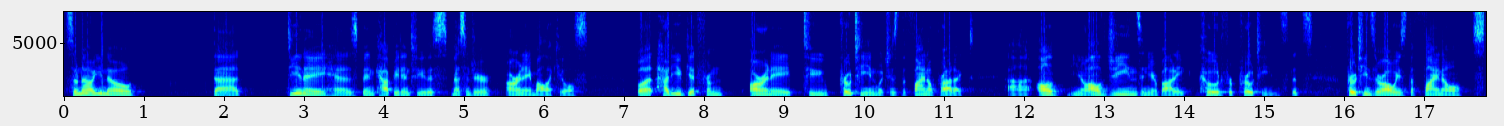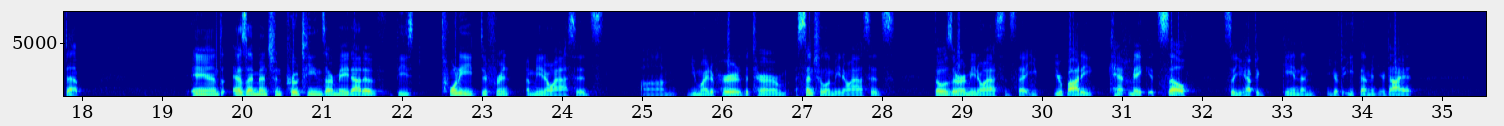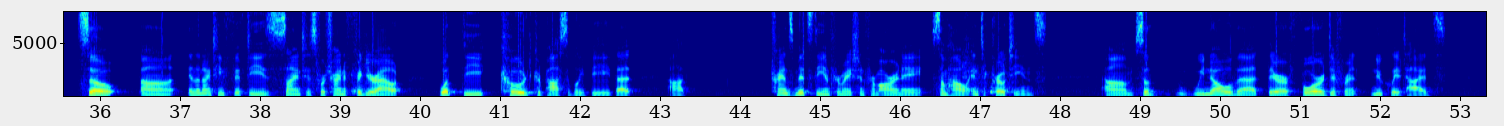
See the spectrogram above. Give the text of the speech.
so now you know that DNA has been copied into this messenger RNA molecules, but how do you get from RNA to protein, which is the final product? Uh, all, you know, all genes in your body code for proteins. That's, proteins are always the final step. And as I mentioned, proteins are made out of these 20 different amino acids. Um, you might have heard the term essential amino acids. Those are amino acids that you, your body can't make itself, so you have to gain them, you have to eat them in your diet. So uh, in the 1950s, scientists were trying to figure out what the code could possibly be that uh, transmits the information from RNA somehow into proteins. Um, so we know that there are four different nucleotides.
